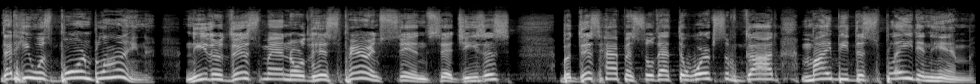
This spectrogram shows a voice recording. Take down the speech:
that he was born blind? Neither this man nor his parents sinned, said Jesus. But this happened so that the works of God might be displayed in him.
